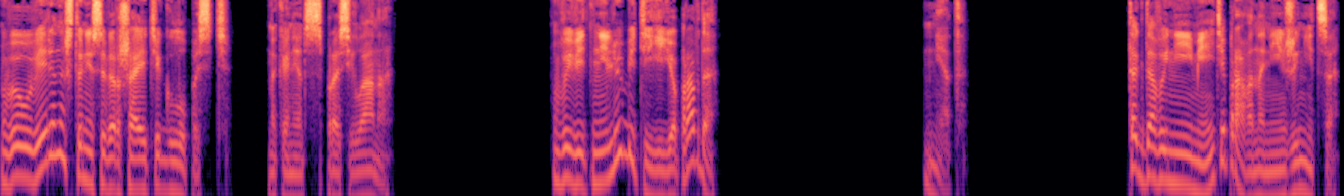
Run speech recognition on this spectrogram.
«Вы уверены, что не совершаете глупость?» — наконец спросила она. «Вы ведь не любите ее, правда?» «Нет». «Тогда вы не имеете права на ней жениться.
